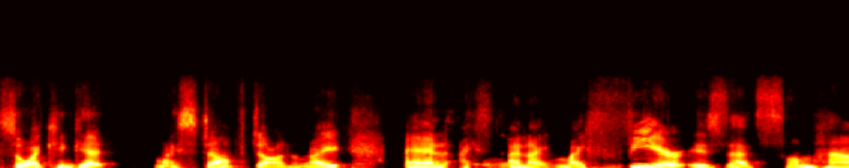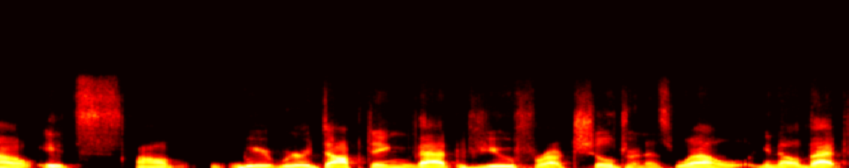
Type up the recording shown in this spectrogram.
so I can get my stuff done. Right. And I, and I, my fear is that somehow it's, um, we're, we're adopting that view for our children as well. You know, that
